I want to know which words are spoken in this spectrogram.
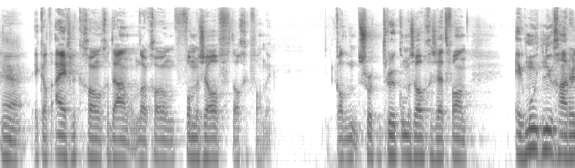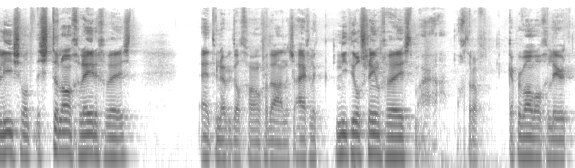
Ja. Ik had eigenlijk gewoon gedaan, omdat ik gewoon van mezelf dacht ik van... Ik, ik had een soort druk op mezelf gezet van... Ik moet nu gaan releasen, want het is te lang geleden geweest. En toen heb ik dat gewoon gedaan. Dus eigenlijk niet heel slim geweest, maar ja, achteraf. Ik heb er wel wel geleerd.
